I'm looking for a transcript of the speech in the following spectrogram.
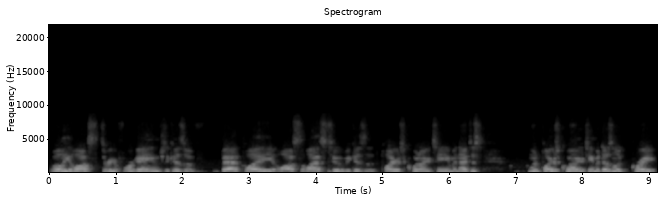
well, you lost three or four games because of bad play. You lost the last two because the players quit on your team. And that just, when players quit on your team, it doesn't look great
